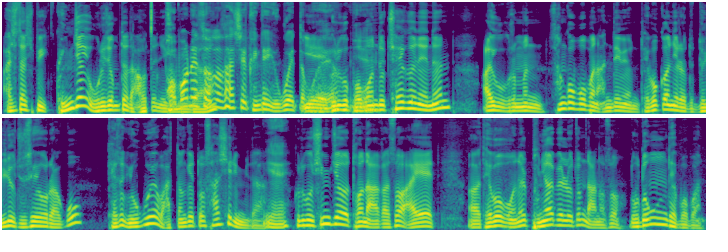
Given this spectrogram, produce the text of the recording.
아시다시피 굉장히 오래전부터 나왔던 얘기입니다. 법원에서도 사실 굉장히 요구했던 예, 거예요. 그리고 법원도 최근에는 아이고 그러면 상고법원 안 되면 대법관이라도 늘려주세요라고 계속 요구해 왔던 게 또 사실입니다. 예. 예. 그리고 심지어 더 나아가서 아예 어, 대법원을 분야별로 좀 나눠서 노동 대법원,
